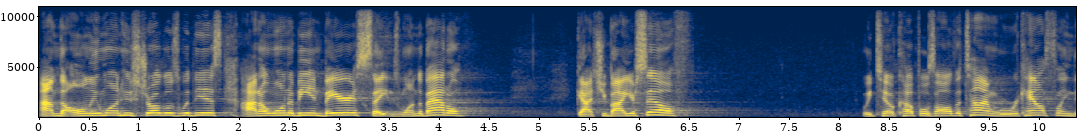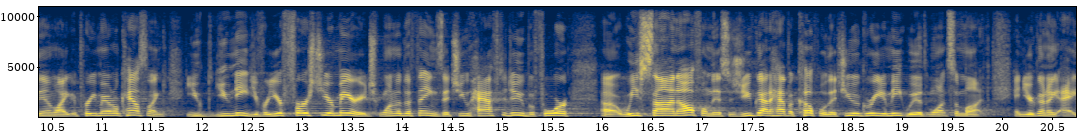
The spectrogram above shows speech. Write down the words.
I'm the only one who struggles with this, I don't want to be embarrassed, Satan's won the battle. Got you by yourself. We tell couples all the time when we're counseling them, like premarital counseling, you, you need, you for your first year marriage, one of the things that you have to do before uh, we sign off on this is you've got to have a couple that you agree to meet with once a month. And you're going to uh,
